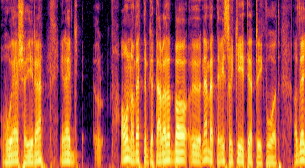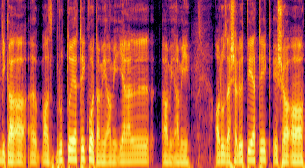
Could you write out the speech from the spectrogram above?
hó elsőjére én egy ahonnan vettem ki a táblázatba, nem vettem észre, hogy két érték volt. Az egyik a, a, az bruttó érték volt, ami, ami, jelen, ami, ami adózás előtti érték, és a, a,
